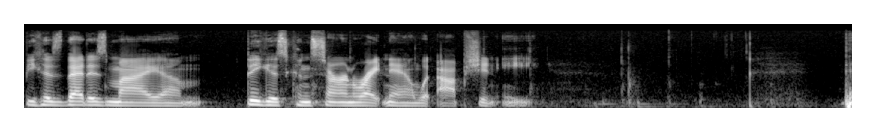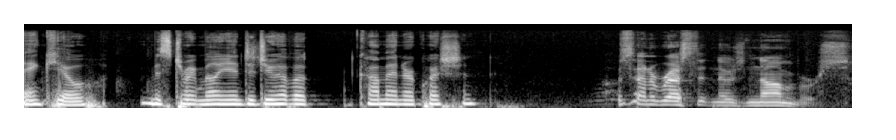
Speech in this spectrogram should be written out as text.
because that is my um, biggest concern right now with option E. Thank you. Mr. McMillion, did you have a comment or question? I was interested in those numbers.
